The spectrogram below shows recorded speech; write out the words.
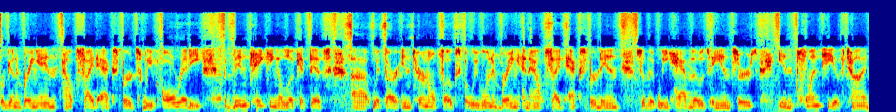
We're going to bring in outside experts. We've already been taking a look at this uh, with our internal folks, but we want to bring an outside expert in so that we have those answers in plenty of time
